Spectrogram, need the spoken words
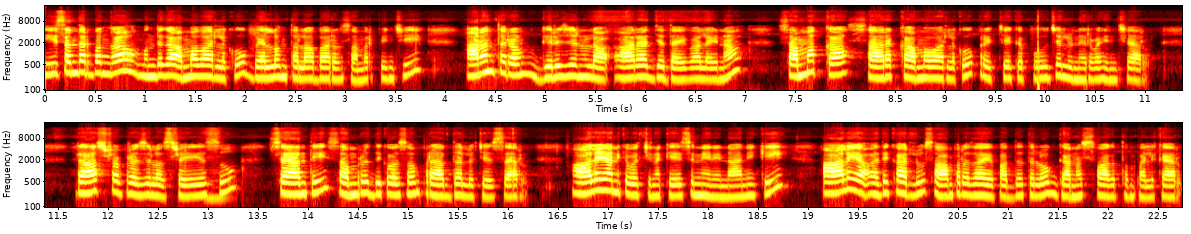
ఈ సందర్భంగా ముందుగా అమ్మవార్లకు బెల్లం తులాభారం సమర్పించి అనంతరం గిరిజనుల ఆరాధ్య దైవాలైన సమ్మక్క సారక్క అమ్మవార్లకు ప్రత్యేక పూజలు నిర్వహించారు. రాష్ట్ర ప్రజల శ్రేయస్సు శాంతి సమృద్ధి కోసం ప్రార్థనలు చేశారు. ఆలయానికి వచ్చిన కేసినేని నానికి ఆలయ అధికారులు సాంప్రదాయ పద్ధతిలో ఘన స్వాగతం పలికారు.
